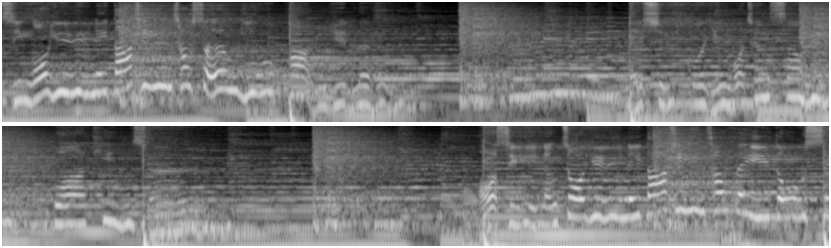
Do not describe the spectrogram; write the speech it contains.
是我与你打千秋，想要盼月亮。你说过要我将心挂天上。何时能再与你打千秋，飞到星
